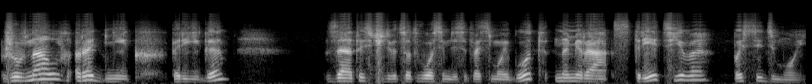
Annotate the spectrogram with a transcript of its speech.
журнал «Родник», Рига, за 1988 год, номера с 3 по 7.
